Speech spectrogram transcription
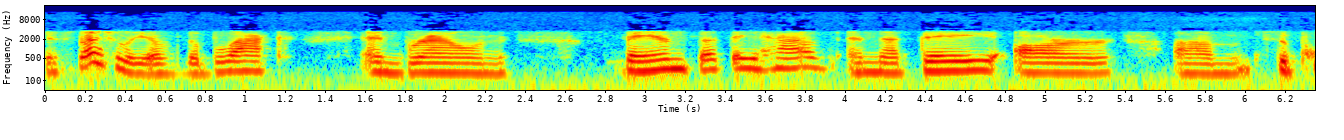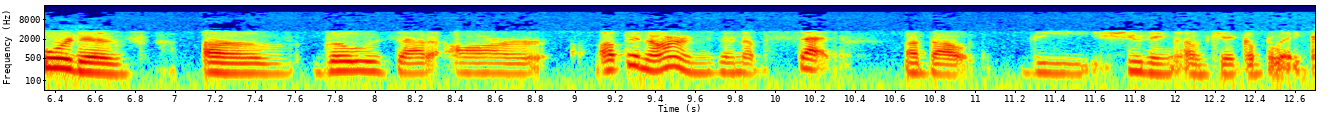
especially of the black and brown fans that they have, and that they are um, supportive of those that are up in arms and upset about the shooting of Jacob Blake.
